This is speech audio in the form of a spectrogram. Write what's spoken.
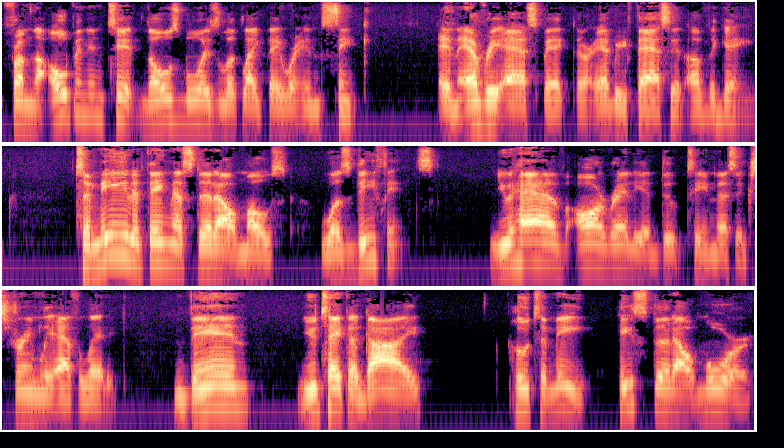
From the opening tip, those boys looked like they were in sync in every aspect or every facet of the game. To me, the thing that stood out most was defense. You have already a Duke team that's extremely athletic. Then you take a guy who, to me, he stood out more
